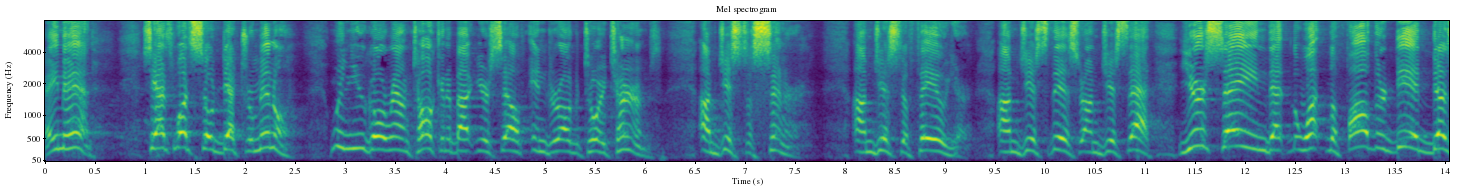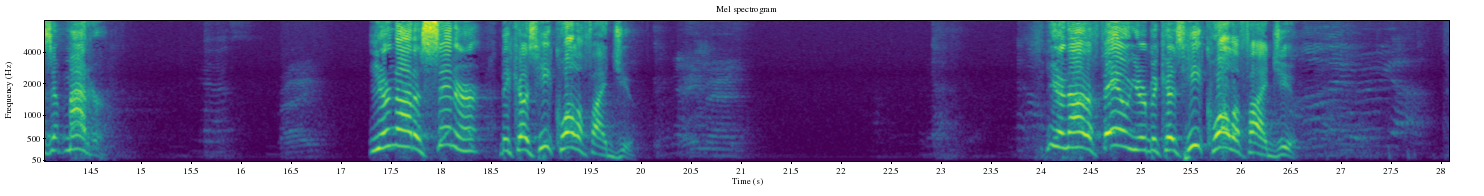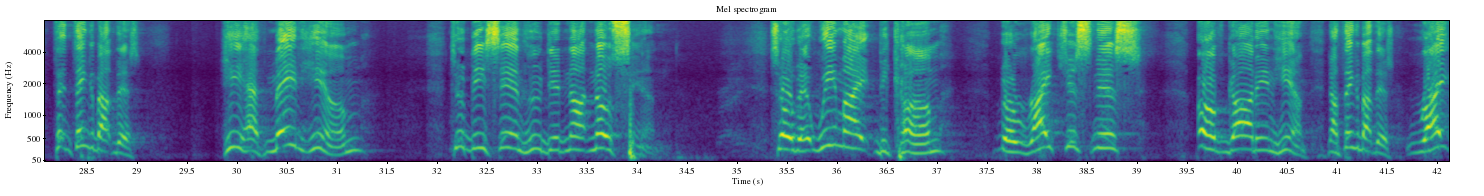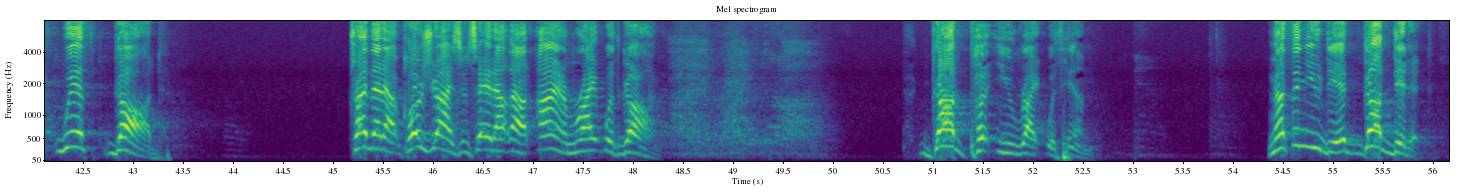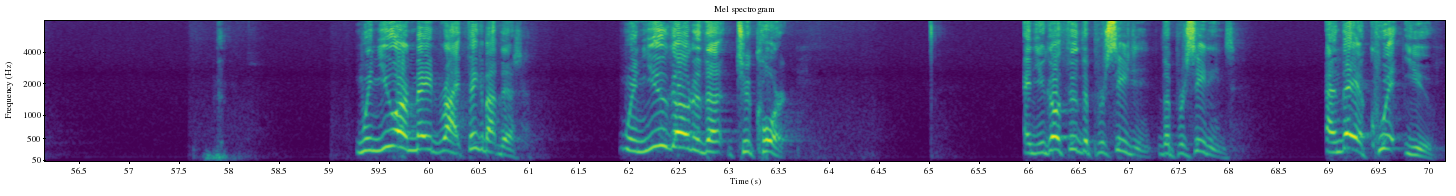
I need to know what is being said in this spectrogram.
Amen. See, that's what's so detrimental when you go around talking about yourself in derogatory terms. I'm just a sinner. I'm just a failure. I'm just this or I'm just that. You're saying that what the Father did doesn't matter. You're not a sinner because He qualified you. You're not a failure because He qualified you. Th- think about this. He hath made him to be sin who did not know sin, so that we might become the righteousness of God in him. Now, think about this right with God. Try that out. Close your eyes and say it out loud. I am right with God. Right with God. God put you right with him. Nothing you did, God did it. When you are made right, think about this. When you go to the to court and you go through the proceeding, the proceedings, and they acquit you.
